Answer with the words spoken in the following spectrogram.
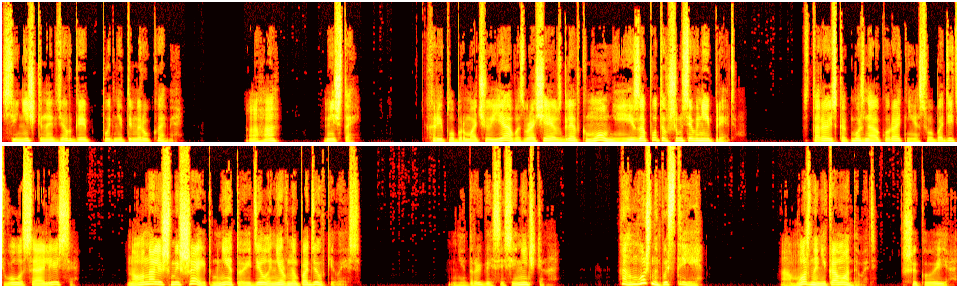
Синичкина дергает поднятыми руками. «Ага, мечтай». Хрипло бормочу я, возвращая взгляд к молнии и запутавшимся в ней прядям. Стараюсь как можно аккуратнее освободить волосы Олеси, но она лишь мешает мне, то и дело нервно подергиваясь. Не дрыгайся, Синичкина. А можно быстрее? А можно не командовать, шикаю я.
